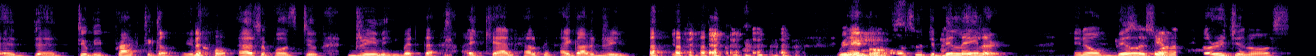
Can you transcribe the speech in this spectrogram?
uh, to be practical, you know, as opposed to dreaming. But uh, I can't help it. I got a dream. we need both. Also to Bill Ailor. You know, Bill is yeah. one of the originals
